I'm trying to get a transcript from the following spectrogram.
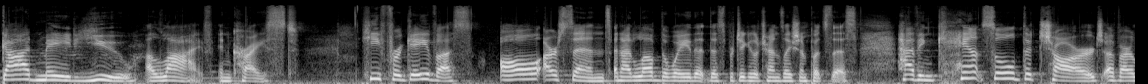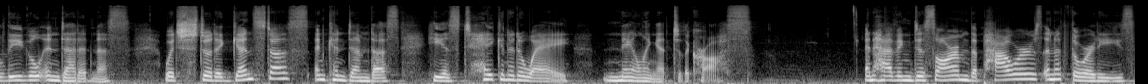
God made you alive in Christ. He forgave us all our sins, and I love the way that this particular translation puts this, having canceled the charge of our legal indebtedness, which stood against us and condemned us, he has taken it away, nailing it to the cross. And having disarmed the powers and authorities,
